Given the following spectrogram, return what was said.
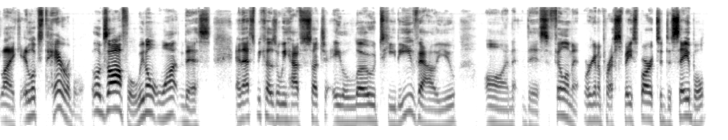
like it looks terrible. It looks awful. We don't want this. And that's because we have such a low TD value on this filament. We're going to press spacebar to disable.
